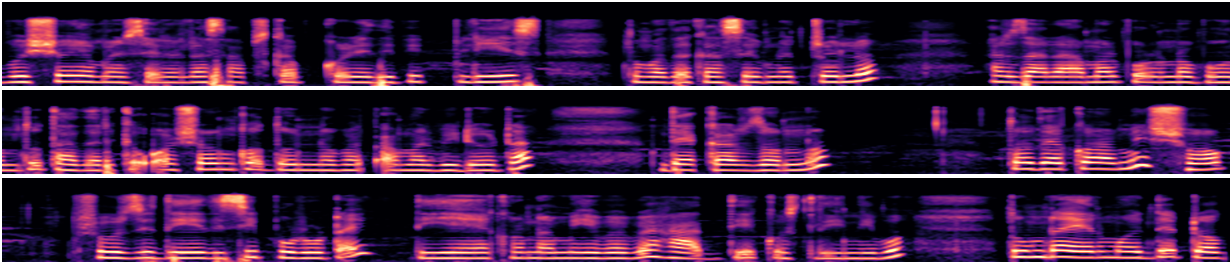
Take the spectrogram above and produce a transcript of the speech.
অবশ্যই আমার চ্যানেলটা সাবস্ক্রাইব করে দিবি, প্লিজ। তোমাদের কাছে এমনি রইল। আর যারা আমার পুরনো বন্ধু, তাদেরকে অসংখ্য ধন্যবাদ আমার ভিডিওটা দেখার জন্য। তো দেখো, আমি সব সুজি দিয়ে দিছি পুরোটাই। দিয়ে এখন আমি এভাবে হাত দিয়ে কষলিয়ে নিব। তোমরা এর মধ্যে টক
